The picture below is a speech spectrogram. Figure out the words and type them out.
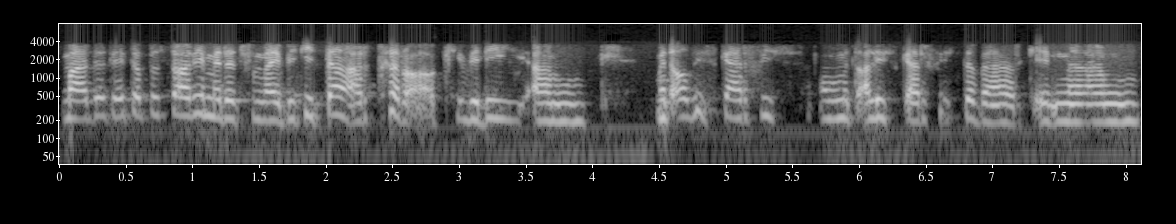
Maar dit het op 'n stadium met dit vir my bietjie te hard geraak. Jy weet die ehm um, met al die skerfies om met al die skerfies te werk en ehm um,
